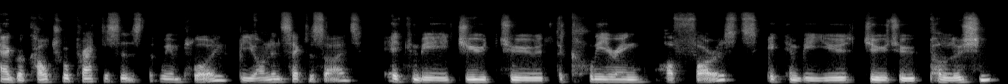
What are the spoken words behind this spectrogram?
agricultural practices that we employ beyond insecticides. It can be due to the clearing of forests. It can be used due to pollution.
